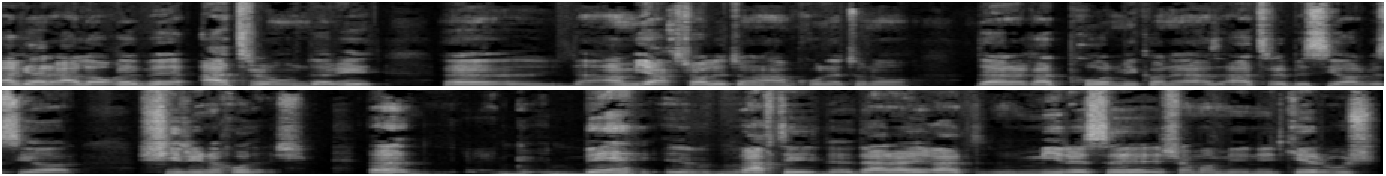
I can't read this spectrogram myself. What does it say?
اگر علاقه به عطر اون دارید هم یخچالتون هم خونتون رو در حقیقت پر می‌کنه از عطر بسیار بسیار شیرین خودش. به وقتی در حقیقت می‌رسه شما می‌بینید که روش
